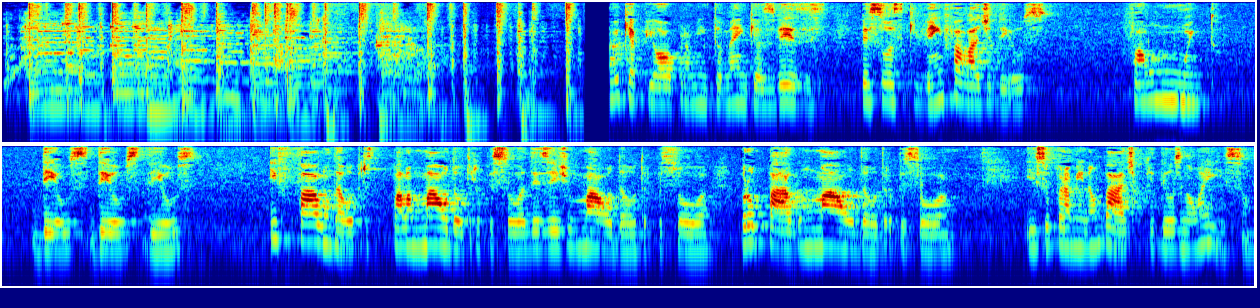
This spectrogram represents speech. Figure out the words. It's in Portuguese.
Sabe o que é pior para mim também? Que às vezes pessoas que vêm falar de Deus falam muito Deus, Deus, Deus e falam da outra, falam mal da outra pessoa, desejam mal da outra pessoa, propagam mal da outra pessoa. Isso para mim não bate, porque Deus não é isso.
